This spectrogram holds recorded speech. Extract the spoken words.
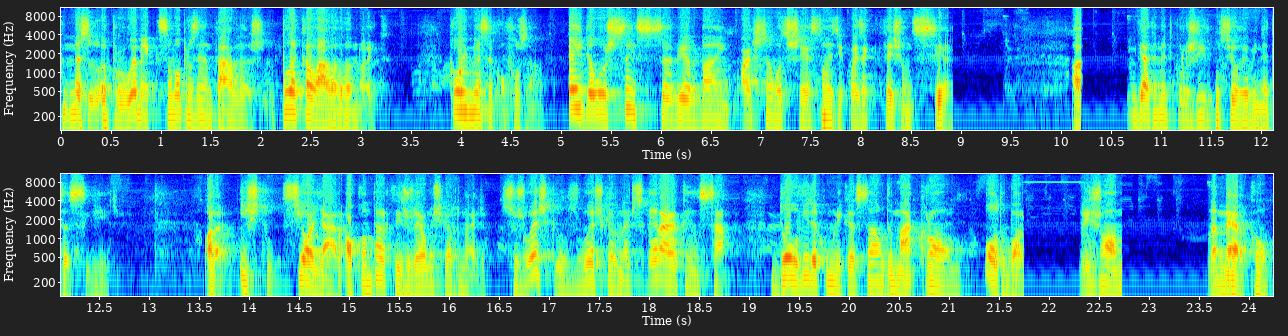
Mas o problema é que são apresentadas pela calada da noite, com imensa confusão ainda hoje sem saber bem quais são as exceções e quais é que deixam de ser, imediatamente corrigido pelo seu gabinete a seguir. Ora, isto, se olhar, ao contrário que diz José Luís Carneiro, se José Luís Carneiro se der a atenção de ouvir a comunicação de Macron ou de Boris Johnson, da Merkel,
